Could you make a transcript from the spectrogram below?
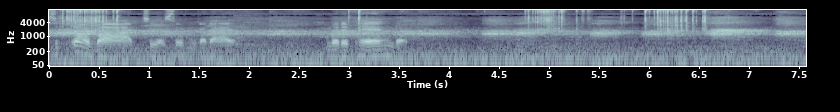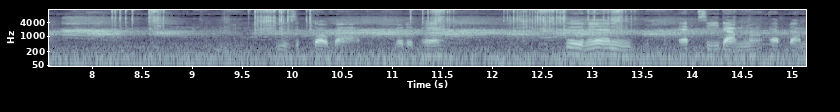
29 บาทเสื้อส้มก็ได้ไม่ได้แพงดอก ยี่สิบเก้าบาทไม่ได้แพงซื้อในอันแอปสีดำเนาะแอปดำ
